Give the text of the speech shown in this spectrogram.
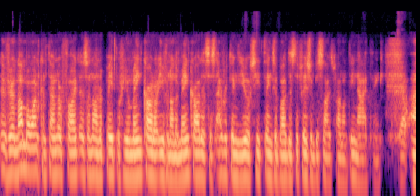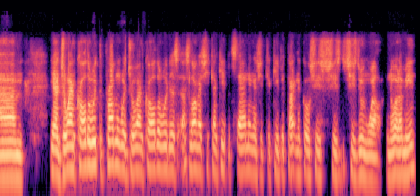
If your number one contender fight is another pay per view main card or even on the main card, this is everything the UFC thinks about this division besides Valentina, I think. Yep. Um, yeah, Joanne Calderwood. The problem with Joanne Calderwood is as long as she can keep it standing and she can keep it technical, she's she's she's doing well. You know what I mean?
